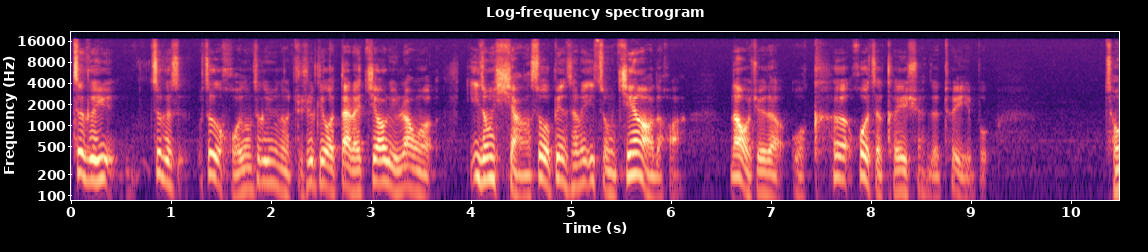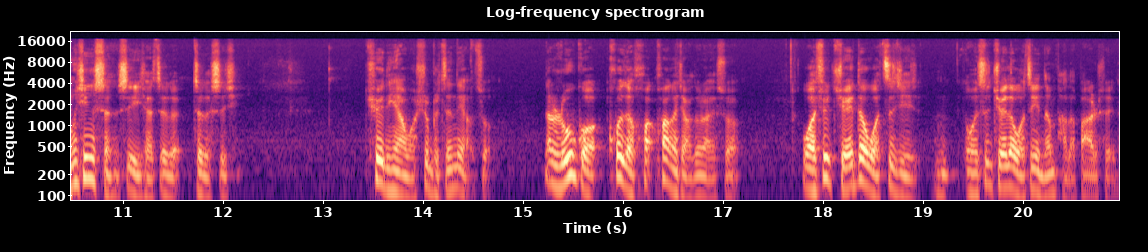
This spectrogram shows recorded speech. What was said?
这个运这个是这个活动这个运动只是给我带来焦虑，让我一种享受变成了一种煎熬的话。那我觉得我可或者可以选择退一步，重新审视一下这个这个事情，确定一下我是不是真的要做。那如果或者换换个角度来说，我是觉得我自己，我是觉得我自己能跑到八十岁的。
